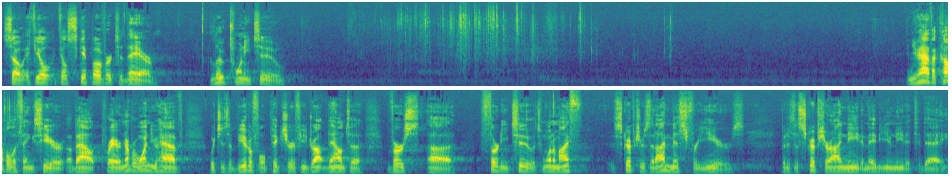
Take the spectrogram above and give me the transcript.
So if you'll, if you'll skip over to there, Luke 22. And you have a couple of things here about prayer. Number one, you have, which is a beautiful picture, if you drop down to verse uh, 32, it's one of my f- scriptures that I missed for years, but it's a scripture I need, and maybe you need it today.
